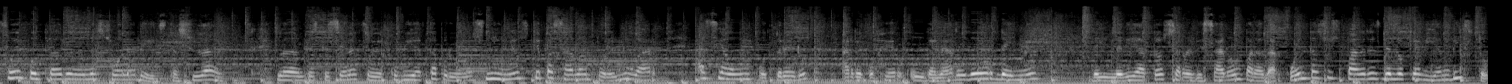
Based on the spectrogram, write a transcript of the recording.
fue encontrado en una zona de esta ciudad. La dantesca escena fue descubierta por unos niños que pasaban por el lugar hacia un potrero a recoger un ganado de ordeño. De inmediato se regresaron para dar cuenta a sus padres de lo que habían visto.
